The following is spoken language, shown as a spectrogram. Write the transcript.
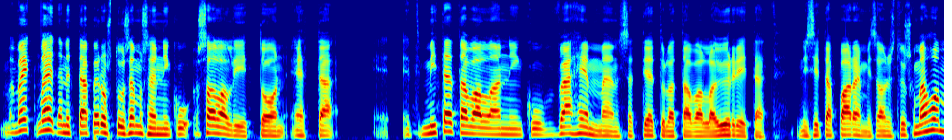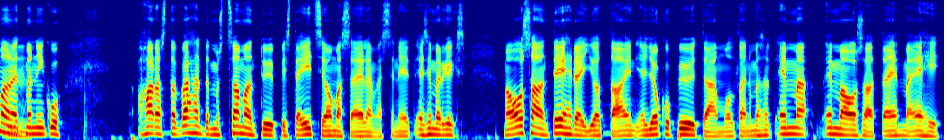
mä väitän, että tämä perustuu semmoiseen niin kuin salaliittoon, että että mitä tavallaan niin kuin vähemmän sä tietyllä tavalla yrität, niin sitä paremmin se onnistuu. Koska mä huomaan, mm. että mä niin kuin, harrastan vähän tämmöistä samantyyppistä itse omassa elämässäni. Et esimerkiksi mä osaan tehdä jotain ja joku pyytää multa, niin mä sanon, että en mä, en mä osaa tai en mä ehi.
